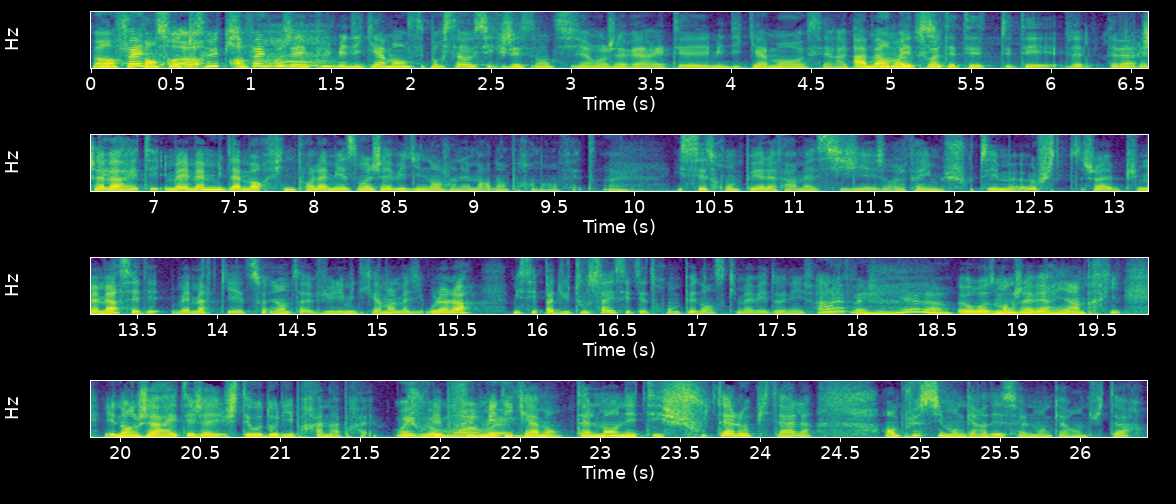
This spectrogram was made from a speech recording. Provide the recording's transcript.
Bah, en fait, penses au en, truc. en fait, moi j'avais plus de médicaments. C'est pour ça aussi que j'ai senti. hein. Moi j'avais arrêté les médicaments assez rapidement. bah, moi mais toi, t'étais, t'étais, t'avais arrêté J'avais arrêté. Il m'avait même mis de la morphine pour la maison et j'avais dit non, j'en ai marre d'en prendre en fait. Ouais. Il s'est trompé à la pharmacie, j'ai j'ai failli me shooter. Me... j'aurais pu... ma, mère, c'était... ma mère qui est soignante a vu les médicaments, elle m'a dit oulala, mais c'est pas du tout ça, il s'était trompé dans ce qu'il m'avait donné. Enfin, Ah, bah génial. Heureusement que j'avais rien pris. Et donc j'ai arrêté, j'étais au doliprane après. Oui, je voulais plus de ouais. médicaments. Tellement on était shooté à l'hôpital. En plus, ils m'ont gardé seulement 48 heures.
